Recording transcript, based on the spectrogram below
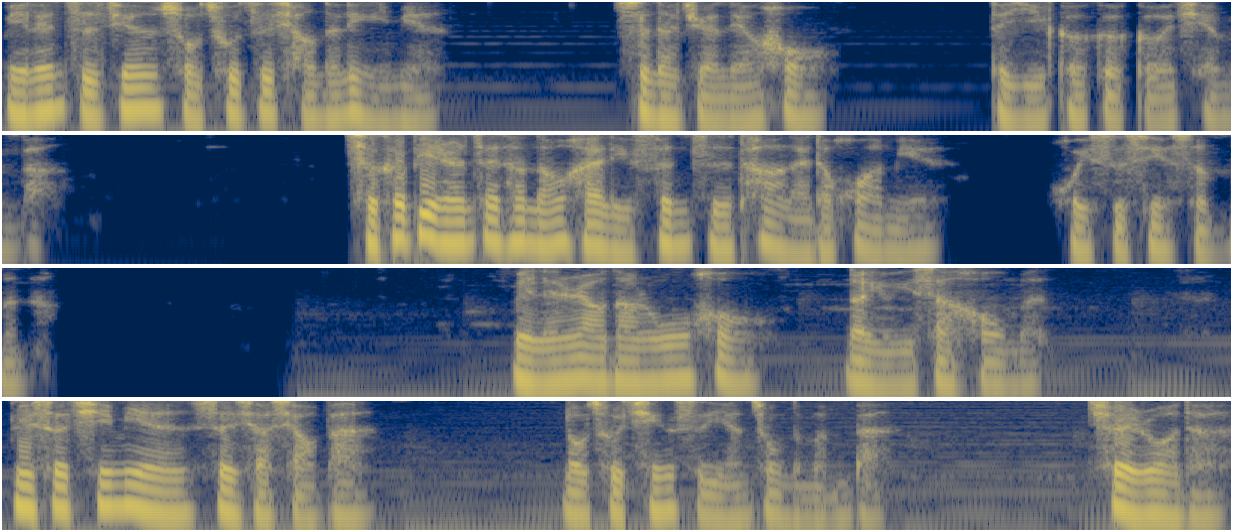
米莲指尖所触之墙的另一面，是那卷帘后。的一个个隔间吧。此刻必然在他脑海里纷至沓来的画面，会是些什么呢？美莲绕到屋后，那有一扇后门，绿色漆面剩下小半，露出侵蚀严重的门板。脆弱的，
